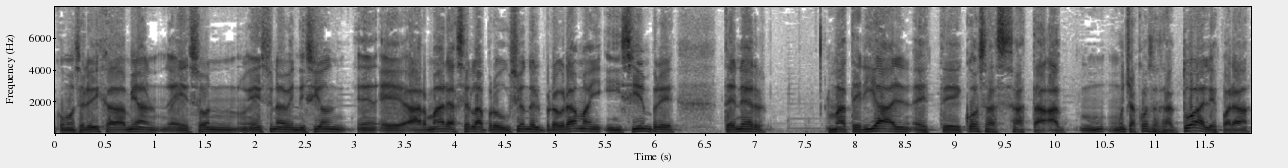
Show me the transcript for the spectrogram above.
como se le dije a Damián, eh, son, es una bendición armar, hacer la producción del programa y, y siempre tener material, este, cosas hasta muchas cosas actuales para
